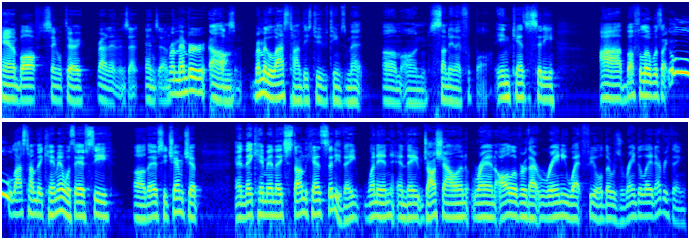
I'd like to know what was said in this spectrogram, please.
handing ball off to Singletary right in his end zone. Remember, um, Awesome. remember the last time these two teams met um, on Sunday Night Football in Kansas City. Uh, Buffalo was like, "Oh, last time they came in was AFC, uh, the AFC Championship, and they came in, they stunned Kansas City. They went in and they Josh Allen ran all over that rainy, wet field. There was rain delay and everything,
